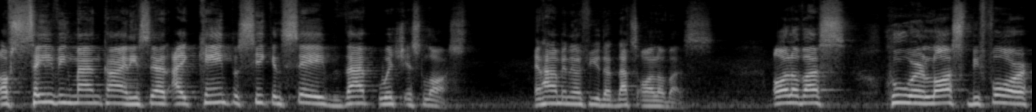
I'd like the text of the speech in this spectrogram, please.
of saving mankind. He said, I came to seek and save that which is lost. And how many of you that that's all of us? all of us who were lost before,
